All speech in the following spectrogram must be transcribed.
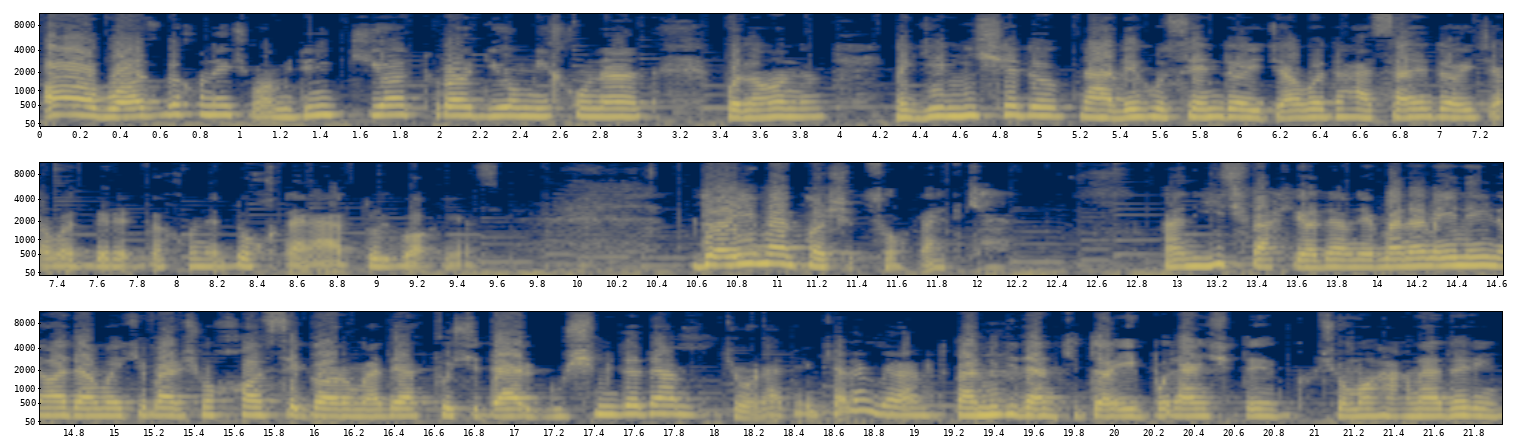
آواز بخونه. شما می‌دونید کیا تو رادیو می‌خونن؟ بلان مگه میشه دو نوه حسین دایی جواد حسن دایی جواد برد بخونه؟ دختر عبدالباقی است دایی من پاشد صحبت کرد. من هیچ وقت یادم نمیاد. منم این این آدمایی که براشون خواستگار اومده از پشت در گوش می‌دادم جرئت نمی‌کردم برم. و می‌دیدم که دایی بلند شده شما حق ندارین.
